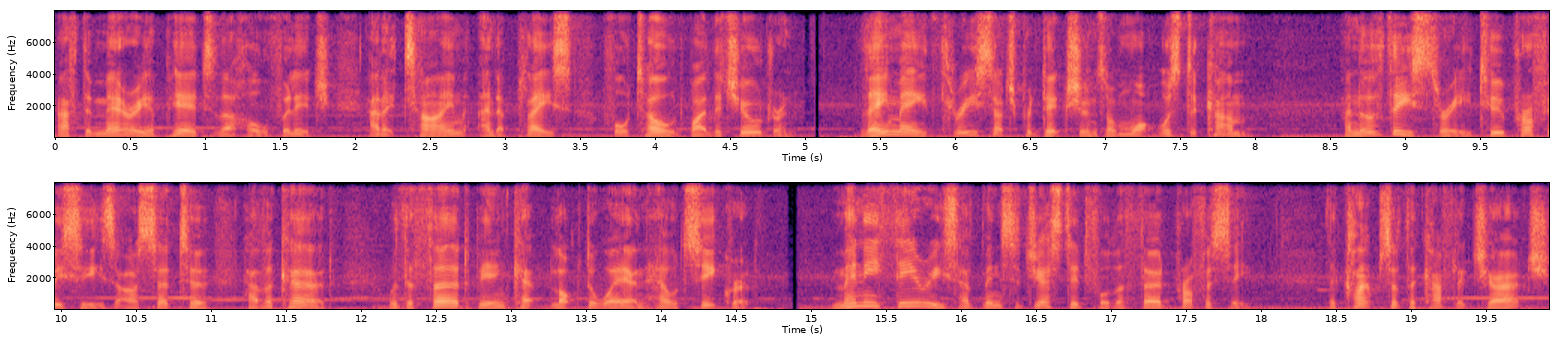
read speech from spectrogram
after Mary appeared to the whole village at a time and a place foretold by the children. They made three such predictions on what was to come, and of these three, two prophecies are said to have occurred, with the third being kept locked away and held secret. Many theories have been suggested for the third prophecy the collapse of the Catholic Church,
